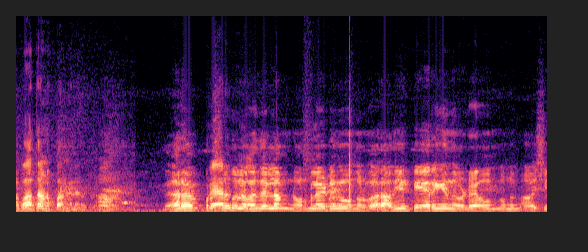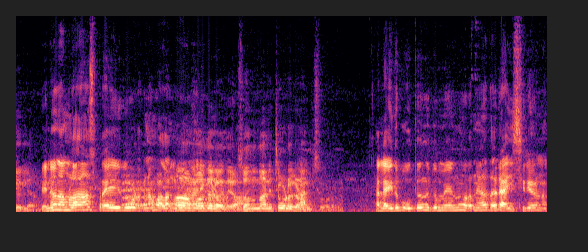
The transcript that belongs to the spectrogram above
അപ്പൊ ആ തണുപ്പ് അങ്ങനെ ആ. വേറെ പ്രശ്നമൊന്നുമില്ല. അതെല്ലാം നോർമലായിട്ട് ആയിട്ട് വന്നോളൂ വേറെ അധികം കെയറിങ് ഒന്നും ആവശ്യമില്ല. പിന്നെ നമ്മൾ ആ സ്പ്രേ ചെയ്ത് കൊടുക്കണം വളം ഒന്ന് നനച്ചു കൊടുക്കണം. അല്ല ഇത് പൂത്ത് നിൽക്കുമ്പോ എന്ന് പറഞ്ഞാൽ അതൊരു ഐശ്വര്യമാണ്.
